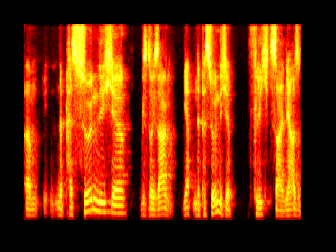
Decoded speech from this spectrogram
ähm, eine persönliche, wie soll ich sagen, ja, eine persönliche Pflicht sein. Ja, also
